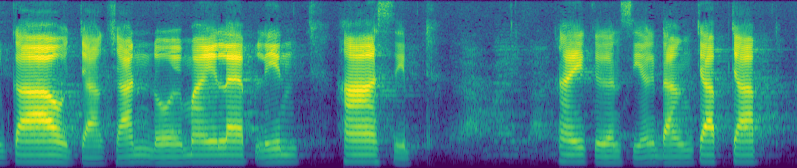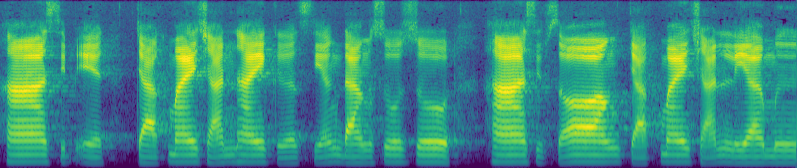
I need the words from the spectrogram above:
49จากฉันโดยไม่แลบลิ้น50ให้เกินเสียงดังจับจับ51จากไม่ฉันให้เกิดเสียงดังสู้สู้52จากไม่ฉันเลียมือ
